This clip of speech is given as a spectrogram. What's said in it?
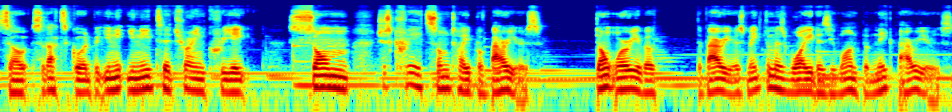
so so that's good, but you need you need to try and create some just create some type of barriers. Don't worry about the barriers. Make them as wide as you want, but make barriers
